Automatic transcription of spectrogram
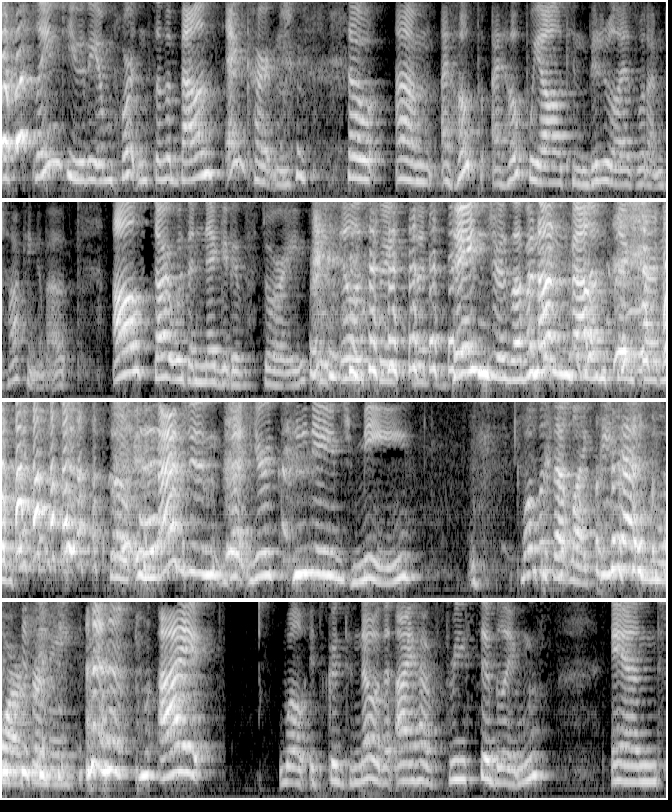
explain to you the importance of a balanced egg carton. So um, I hope I hope we all can visualize what I'm talking about. I'll start with a negative story to illustrate the dangers of an unbalanced egg carton. So imagine that your teenage me What was that like? Paint that more for me. I, well, it's good to know that I have three siblings and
